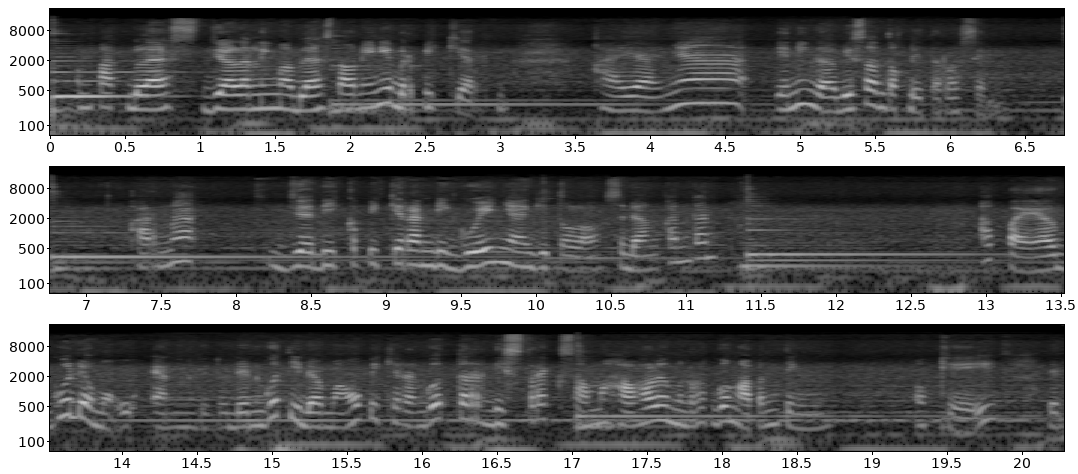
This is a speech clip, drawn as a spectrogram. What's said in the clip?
14 jalan 15 tahun ini berpikir kayaknya ini nggak bisa untuk diterusin. Karena jadi kepikiran di gue nya gitu loh. Sedangkan kan apa ya gue udah mau UN gitu. Dan gue tidak mau pikiran gue terdistract sama hal-hal yang menurut gue nggak penting. Oke okay. dan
